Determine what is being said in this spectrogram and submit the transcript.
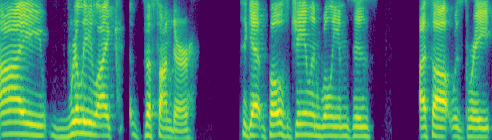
I really like the Thunder to get both Jalen Williamses. I thought was great.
